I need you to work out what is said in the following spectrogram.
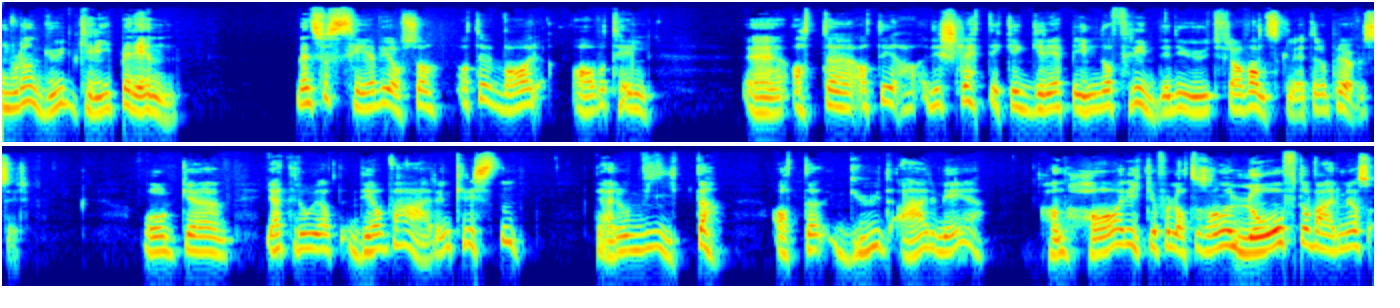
om hvordan Gud griper inn men så ser vi også at det var av og til eh, at, eh, de, slett ikke grep inn og fridde de ut fra vanskeligheter og prøvelser. Og eh, jeg tror at det å være en kristen, det er å vite at Gud er med. Han har ikke forlatt oss. Han har lovt å være med oss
